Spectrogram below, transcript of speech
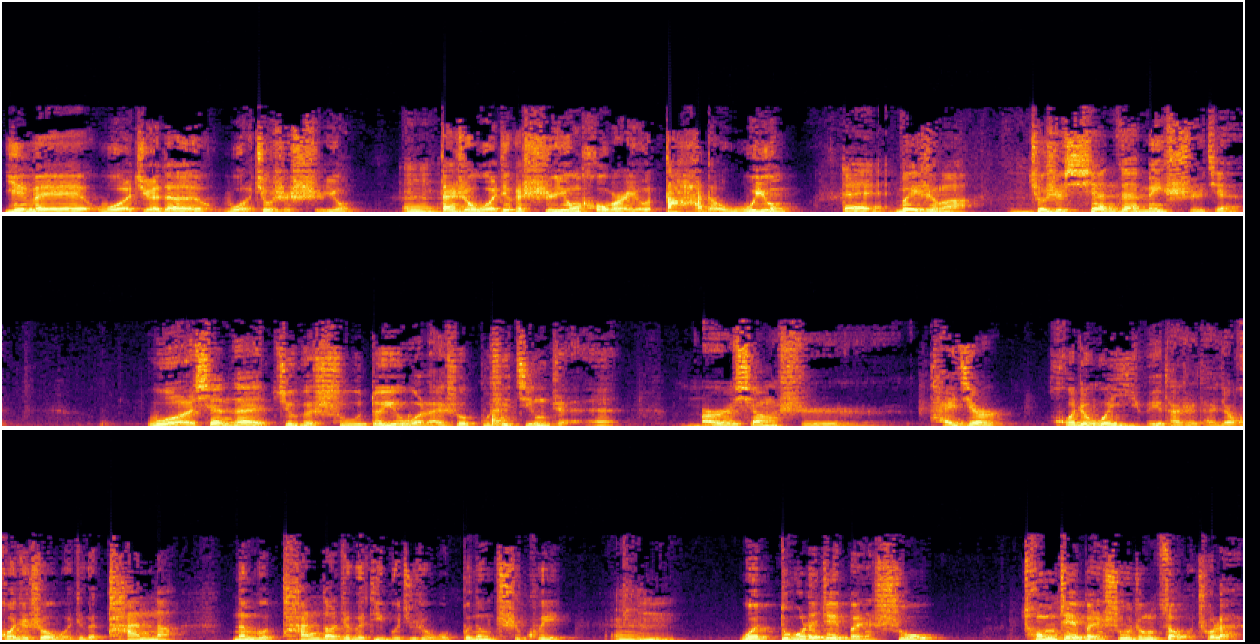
因为我觉得我就是实用，嗯，但是我这个实用后边有大的无用，对，为什么？就是现在没时间。我现在这个书对于我来说不是颈枕，而像是台阶儿，或者我以为它是台阶儿，或者说我这个贪呢，能够贪到这个地步，就是我不能吃亏。嗯，我读了这本书。从这本书中走出来，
